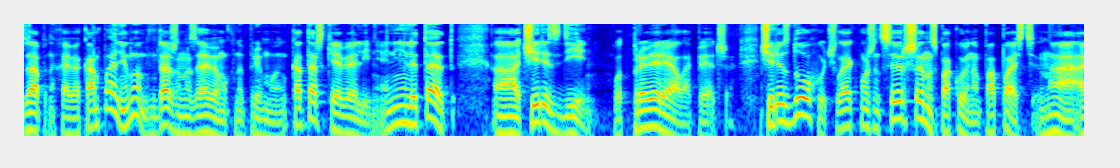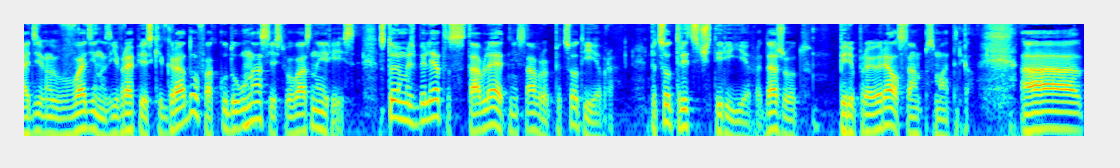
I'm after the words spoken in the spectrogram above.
западных авиакомпаний, ну, даже назовем их напрямую, катарские авиалинии, они не летают а, через день. Вот проверял, опять же. Через Доху человек может совершенно спокойно попасть на один, в один из европейских городов, откуда у нас есть вывозные рейсы. Стоимость билета составляет, не совру, 500 евро. 534 евро. Даже вот перепроверял, сам посмотрел. А,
